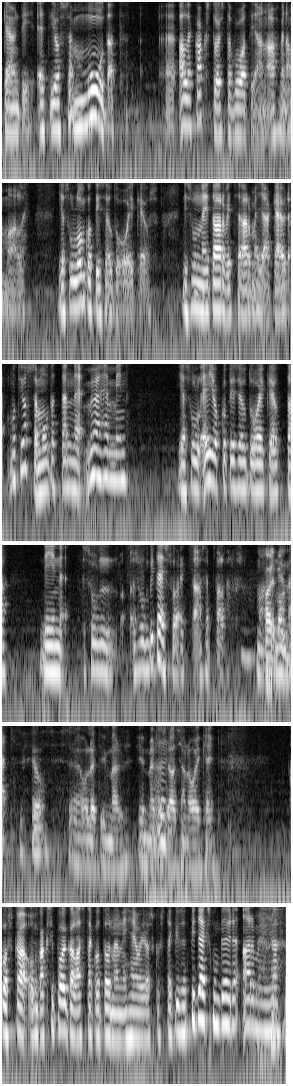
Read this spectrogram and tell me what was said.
käynti, että jos sä muutat alle 12-vuotiaan Ahvenanmaalle ja sulla on kotiseutuoikeus, niin sun ei tarvitse armeijaa käydä. Mutta jos sä muutat tänne myöhemmin ja sulla ei ole kotiseutuoikeutta, niin sun, sun pitäisi suorittaa se palvelus. Mä olen ymmärtänyt. Joo. Se olet ymmärtänyt, ymmärtänyt asian oikein koska on kaksi poikalasta kotona, niin he on joskus sitä kysynyt, pitääkö mun käydä armeijaa?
